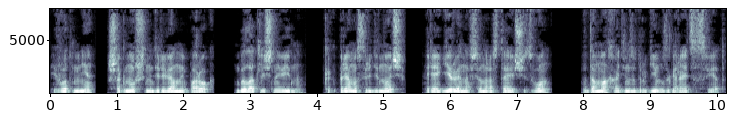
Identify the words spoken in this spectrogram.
И вот мне, шагнувший на деревянный порог, было отлично видно, как прямо среди ночи, реагируя на все нарастающий звон, в домах один за другим загорается свет.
